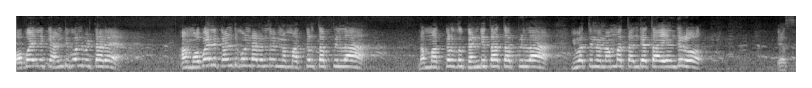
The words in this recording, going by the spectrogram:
ಮೊಬೈಲ್ಗೆ ಅಂಟಿಕೊಂಡು ಬಿಟ್ಟಾರೆ. ಆ ಮೊಬೈಲ್ಗೆ ಅಂಟಿಕೊಂಡಾರೆ ಅಂದರೆ ನಮ್ಮ ಮಕ್ಕಳು ತಪ್ಪಿಲ್ಲ. ನಮ್ಮ ಮಕ್ಕಳದು ಖಂಡಿತ ತಪ್ಪಿಲ್ಲ. ಇವತ್ತಿನ ನಮ್ಮ ತಂದೆ ತಾಯಿಯಂದಿರು ಎಸ್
